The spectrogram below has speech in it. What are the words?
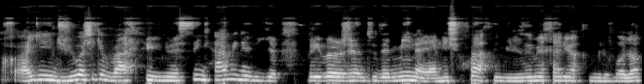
خب اگه اینجوری باشه که value investing همینه دیگه. reversion to mean ه یعنی شما وقتی میریزه می‌خری وقتی میره بالا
